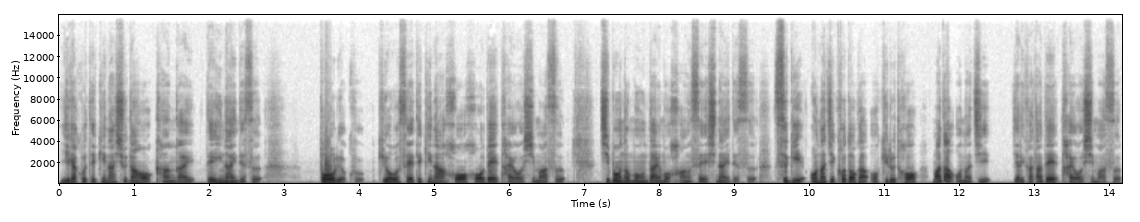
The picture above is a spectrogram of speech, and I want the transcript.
医学的な手段を考えていないんです。暴力、行政的な方法で対応します。自分の問題も反省しないです。次、同じことが起きると、まだ同じやり方で対応します。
